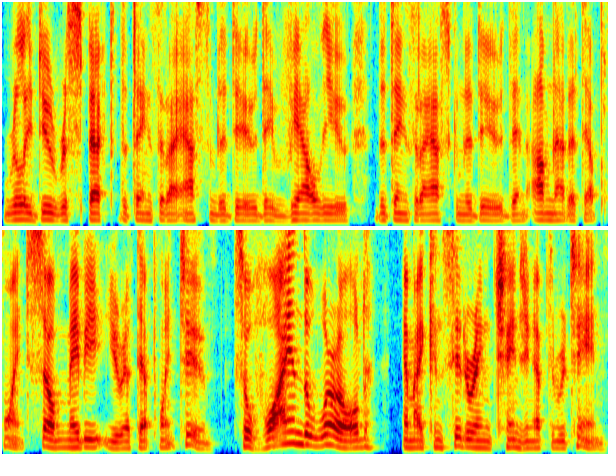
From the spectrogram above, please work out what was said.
really do respect the things that I ask them to do, they value the things that I ask them to do, then I'm not at that point. So maybe you're at that point too. So, why in the world am I considering changing up the routine?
